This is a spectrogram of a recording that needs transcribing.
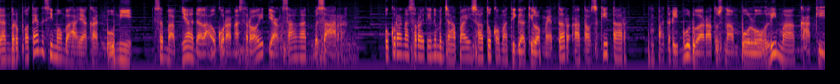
dan berpotensi membahayakan bumi Sebabnya adalah ukuran asteroid yang sangat besar. Ukuran asteroid ini mencapai 1,3 km atau sekitar 4.265 kaki.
